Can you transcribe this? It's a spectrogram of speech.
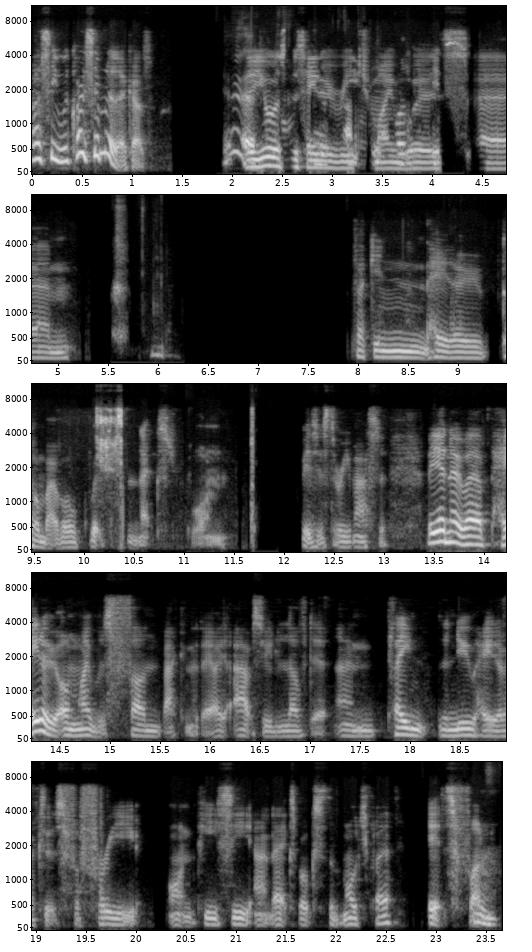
I see, we're quite similar there, guys. So Yeah, yours was Halo Yeah, Reach, mine was um fucking Halo Combat Evolved, which is the next one. This is the remaster. But yeah, no, uh, Halo Online was fun back in the day. I absolutely loved it. And playing the new Halo because it's for free on PC and Xbox, the multiplayer, it's fun.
